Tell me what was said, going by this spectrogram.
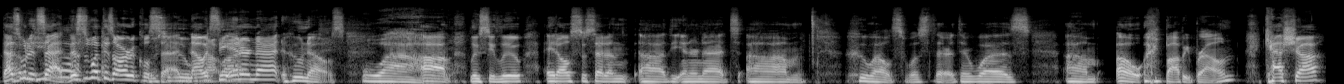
That's what it said. This is what this article said. Liu now it's the internet. Who knows? Wow. Um, Lucy Liu. It also said on uh, the internet. Um, who else was there? There was um, oh Bobby Brown, Kesha.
